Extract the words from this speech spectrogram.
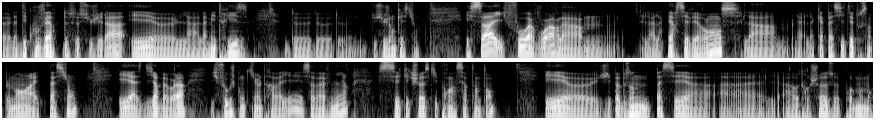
la découverte de ce sujet-là et euh, la, maîtrise du sujet en question. Et ça, il faut avoir la, persévérance, la, capacité tout simplement à être patient et à se dire, bah voilà, il faut que je continue à le travailler, ça va venir, c'est quelque chose qui prend un certain temps, et euh, j'ai pas besoin de passer à, autre chose pour le moment.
